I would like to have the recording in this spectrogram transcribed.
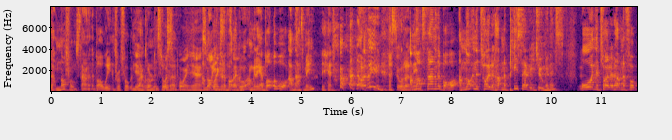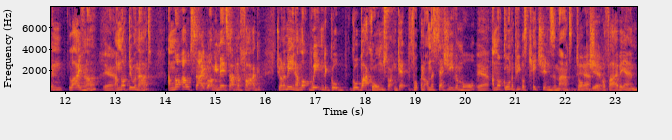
I'm not fucking standing at the bar waiting for a fucking Yeah, black currant and what's soda. the point? Yeah, I'm it's not a even going to waste bother going. I'm going to get a bottle of water, and that's me. Yeah. know what I mean? That's all I I'm need. not standing at the bar. I'm not in the toilet having a piss every two minutes, or in the toilet having a fucking livener. Yeah. I'm not doing that. I'm not outside while my mate's having a fag. Do you know what I mean? I'm not waiting to go go back home so I can get fucking on the sesh even more. Yeah. I'm not going to people's kitchens and that, talking Yeah. shit Yeah. till 5 a.m.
